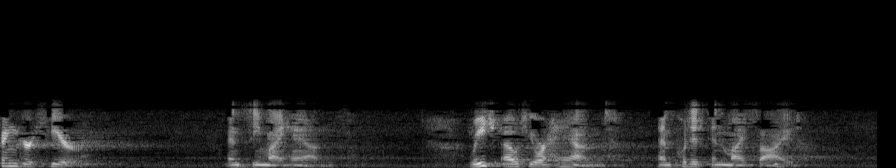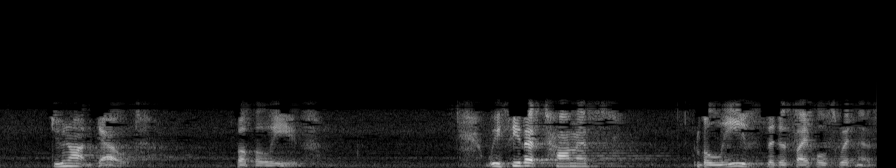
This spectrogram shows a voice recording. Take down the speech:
finger here and see my hands. Reach out your hand and put it in my side. Do not doubt, but believe. We see that Thomas believes the disciples' witness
